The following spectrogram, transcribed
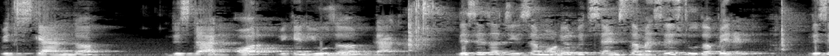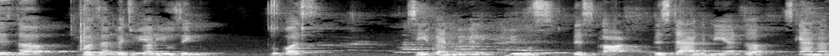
which scan the this tag or we can use a tag. This is a GSM module which sends the message to the parent. This is the buzzer which we are using to buzz. See, when we will use this card, this tag near the scanner,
